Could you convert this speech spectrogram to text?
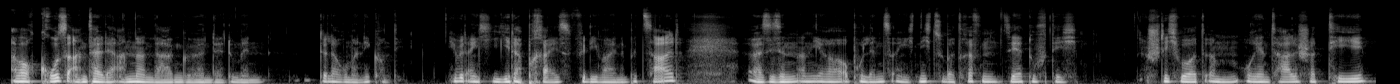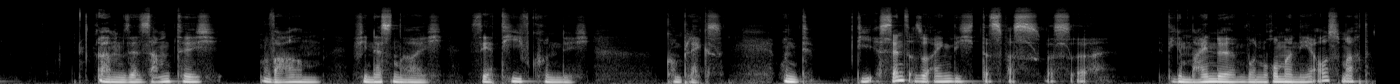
aber auch große Anteil der anderen Lagen gehören der Domaine de la Romanie Conti. Hier wird eigentlich jeder Preis für die Weine bezahlt. Äh, sie sind an ihrer Opulenz eigentlich nicht zu übertreffen, sehr duftig, Stichwort ähm, orientalischer Tee, ähm, sehr samtig, warm, finessenreich, sehr tiefgründig, komplex. Und die Essenz, also eigentlich das, was, was äh, die Gemeinde von Romane ausmacht,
